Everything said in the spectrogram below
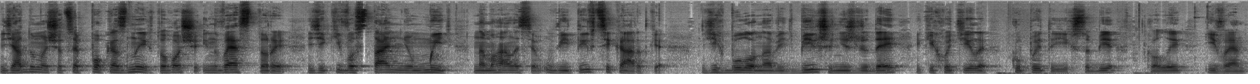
Я думаю, що це показник того, що інвестори, які в останню мить намагалися увійти в ці картки, їх було навіть більше, ніж людей, які хотіли купити їх собі, коли івент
